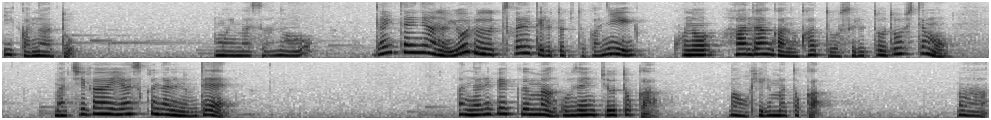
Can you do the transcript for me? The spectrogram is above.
いいかなと思います。あのだいたいねあの夜疲れてる時とかにこのハーダンガーのカットをするとどうしても間違いやすくなるのでなるべくまあ午前中とか、まあ、お昼間とかま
